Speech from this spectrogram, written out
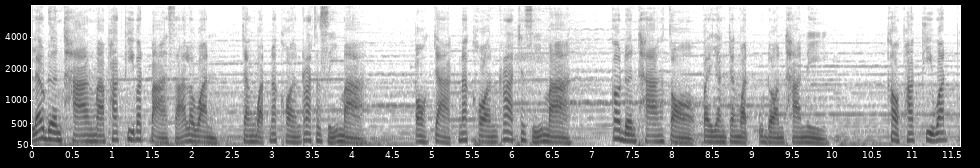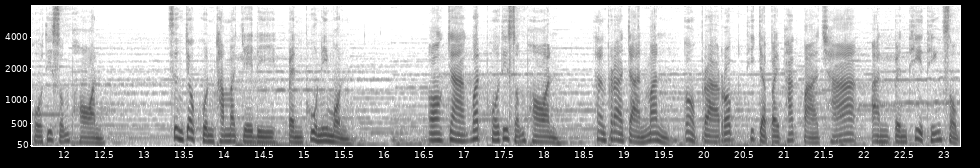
แล้วเดินทางมาพักที่วัดป่าสารวัน จังหวัดนครราชสีมา ออกจากนครราชสีมา ก็เดินทางต่อไปยังจังหวัดอุดรธานี เข้าพักที่วัดโพธิสมพร ซึ่งเจ้าคุณธรรมเจดีเป็นผู้นิมนต์ออกจากวัดโพธิสมพร ท่านพระอาจารย์มั่นก็ปรารบที่จะไปพักป่าช้าอันเป็นที่ทิ้งศพ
